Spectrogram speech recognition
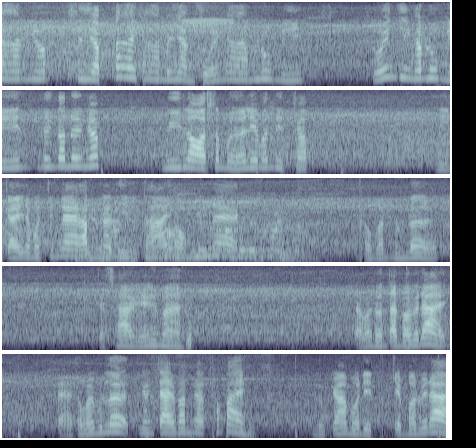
ทันครับ เสียบใต้คานไปอย่างสวยงามลูกนี้สวยจริงๆครับลูกนี้หนึ่งต่อหนึ่งครับ วีหลอดเสมอเรียลมันดิดครับนี่ใกล้จะหมดครึ่งแรกครับ นาทีสุดท้ายของครึ่งแรกโทมัสบุลเลอร์กระชากเลี้ยงขึ้นมา แต่ว่าโดนตัดบอลไม่ได้ แต่โทมัสบุลเลอร์ยังจ่ายบอลกับเข้าไป ลูก้าโมดิตเก็บบอลไม่ได้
